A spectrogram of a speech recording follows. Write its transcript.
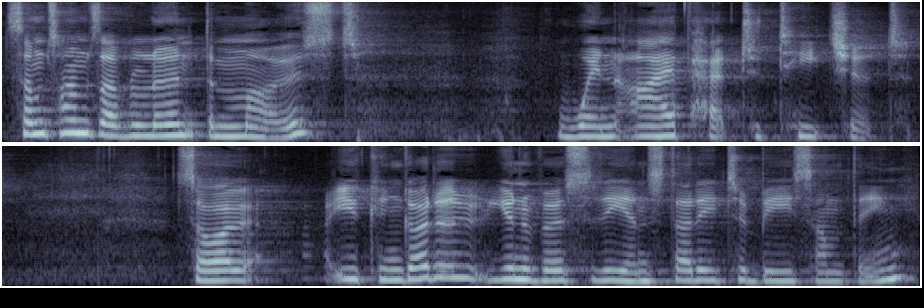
Sometimes I've learnt the most when I've had to teach it. So I, you can go to university and study to be something.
